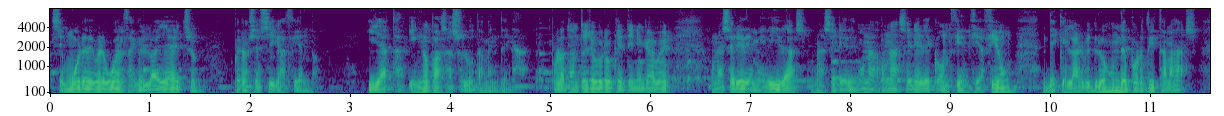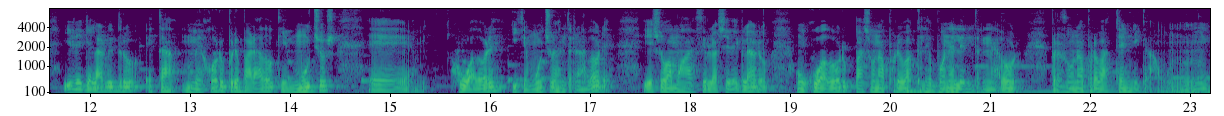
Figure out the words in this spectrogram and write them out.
se muere de vergüenza que lo haya hecho, pero se sigue haciendo y ya está, y no pasa absolutamente nada. Por lo tanto, yo creo que tiene que haber una serie de medidas, una serie de, una, serie de concienciación de que el árbitro es un deportista más y de que el árbitro está mejor preparado que muchos eh, jugadores y que muchos entrenadores. Y eso vamos a decirlo así de claro. Un jugador pasa unas pruebas que le pone el entrenador, pero son unas pruebas técnicas. Un,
